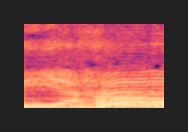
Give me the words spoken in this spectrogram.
You honey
